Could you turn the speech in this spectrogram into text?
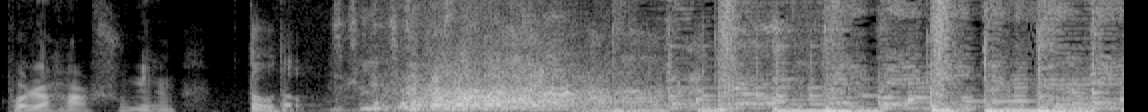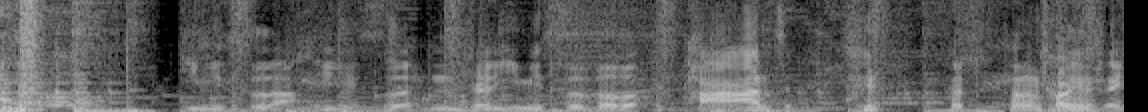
破折号署名豆豆。一米四的，一米四，你说一米四的豆豆，他这他他能吵醒谁？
